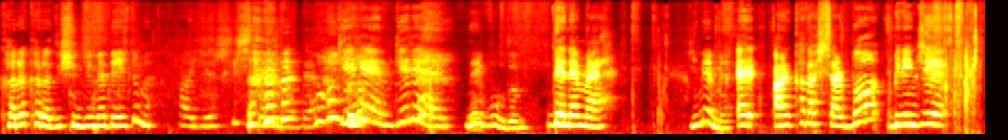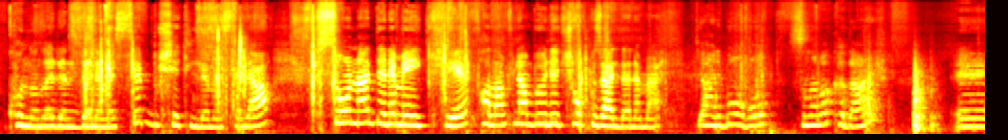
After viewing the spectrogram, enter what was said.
Kara kara düşündüğüne değdi mi? Hayır hiç değmedi. gelin gelin. Ne buldun? Deneme. Yine mi? E, arkadaşlar bu birinci konuların denemesi bu şekilde mesela. Sonra deneme 2 falan filan böyle çok güzel deneme. Yani bol bol sınava kadar e,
